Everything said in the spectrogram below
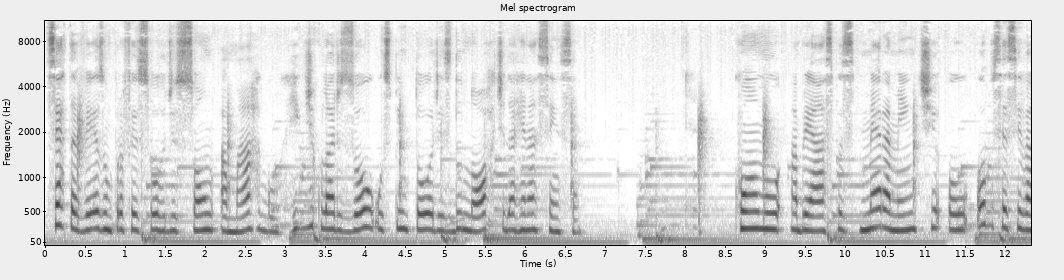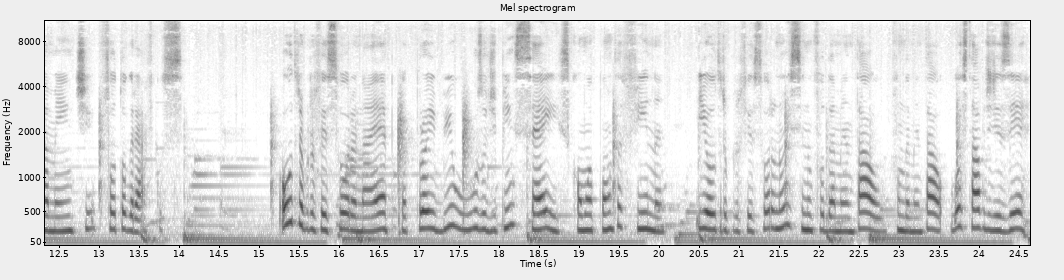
certa vez um professor de som amargo ridicularizou os pintores do norte da Renascença como, abre aspas, meramente ou obsessivamente fotográficos. Outra professora, na época, proibiu o uso de pincéis com uma ponta fina, e outra professora, no ensino fundamental, fundamental gostava de dizer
